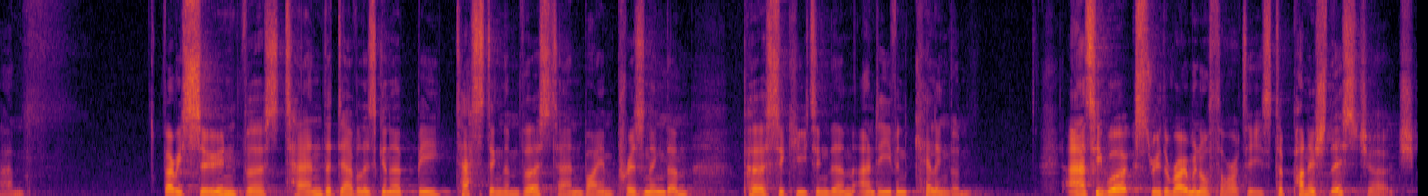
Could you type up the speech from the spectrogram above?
Um, very soon, verse 10, the devil is going to be testing them. Verse 10, by imprisoning them, persecuting them, and even killing them. As he works through the Roman authorities to punish this church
